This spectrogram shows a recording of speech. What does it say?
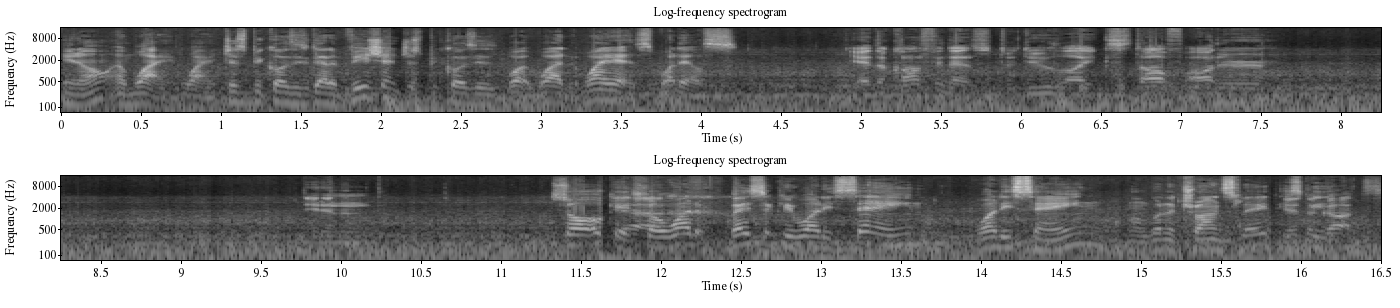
you know and why why just because he's got a vision just because he's what what why else what else yeah the confidence to do like stuff other didn't so okay yeah. so what basically what he's saying what he's saying i'm going to translate Get the guts.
